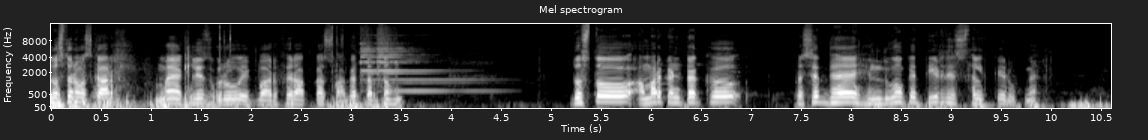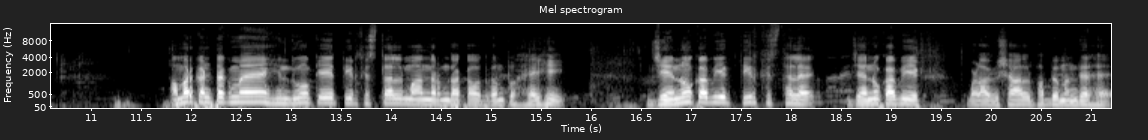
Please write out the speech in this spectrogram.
दोस्तों, नमस्कार। मैं अखिलेश गुरु एक बार फिर आपका स्वागत करता हूँ। दोस्तों, अमरकंटक प्रसिद्ध है हिंदुओं के तीर्थ स्थल के रूप में। अमरकंटक में हिंदुओं के तीर्थ स्थल माँ नर्मदा का उद्गम तो है ही। जैनों का भी एक तीर्थ स्थल है। जैनों का भी एक बड़ा विशाल भव्य मंदिर है।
